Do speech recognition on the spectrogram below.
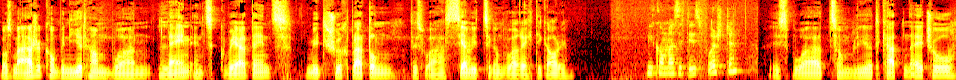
Was wir auch schon kombiniert haben, waren Line and Square Dance mit Schurchplatteln. Das war sehr witzig und war richtig Gaudi. Wie kann man sich das vorstellen? Es war zum Lied Cutten Eye Joe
